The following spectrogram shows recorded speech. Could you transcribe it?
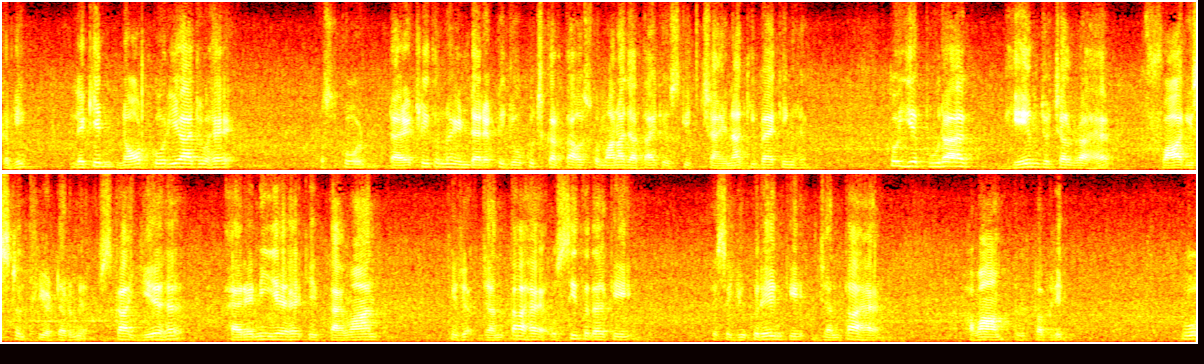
कभी। लेकिन नॉर्थ कोरिया जो है, उसको डायरेक्टली तो नहीं इनडायरेक्टली जो कुछ करता है, उसको माना जाता है कि उसकी चाइना की बैकिंग है। तो ये पूरा गेम जो चल रहा है फार ईस्टर्न थिएटर में, उसका ये है हैरानी ये है कि ताइवान की जनता है, उसी तरह की जैसे यूक्रेन की जनता है आवाम पब्लिक वो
